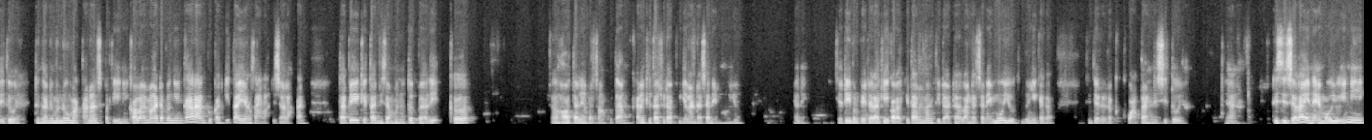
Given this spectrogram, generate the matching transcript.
itu dengan menu makanan seperti ini. Kalau emang ada pengingkaran, bukan kita yang salah disalahkan, tapi kita bisa menuntut balik ke hotel yang bersangkutan. Karena kita sudah punya landasan MOU. Jadi, jadi berbeda lagi kalau kita memang tidak ada landasan MOU, tentunya kita tidak ada kekuatan di situ ya. Ya, di sisi lain MOU ini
